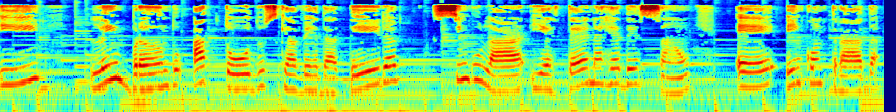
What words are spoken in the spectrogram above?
e lembrando a todos que a verdadeira, singular e eterna redenção é encontrada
